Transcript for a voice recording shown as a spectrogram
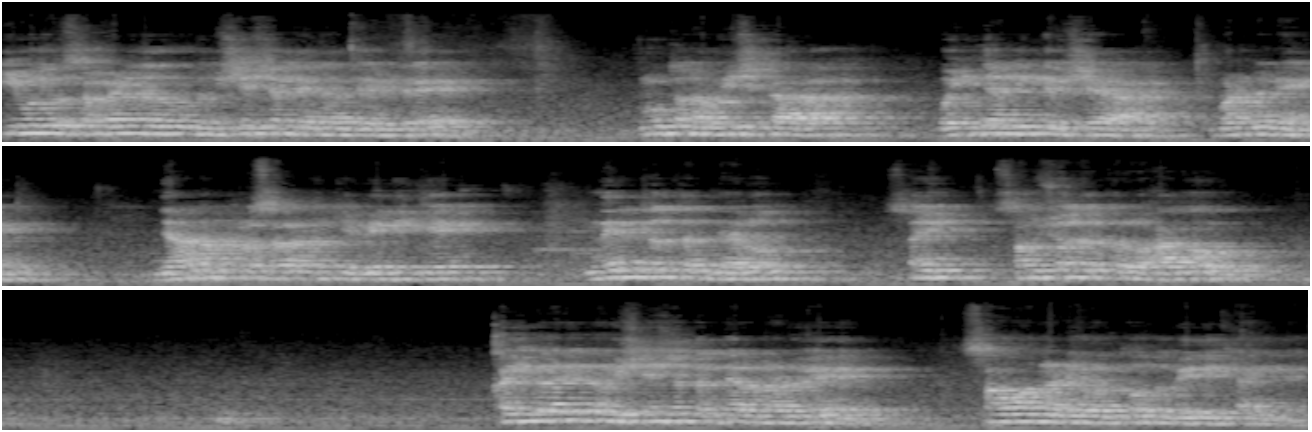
ಈ ಒಂದು ಸಮ್ಮೇಳನದ ಒಂದು ವಿಶೇಷತೆ ಏನಂತ ಹೇಳಿದ್ರೆ, ನೂತನ ಆವಿಷ್ಕಾರ ವೈಜ್ಞಾನಿಕ ವಿಷಯ ಮಂಡನೆ ಜ್ಞಾನ ಪ್ರಸರಣಕ್ಕೆ ವೇದಿಕೆ ನೇತ್ರ ತಜ್ಞರು ಸಂಶೋಧಕರು ಹಾಗೂ ಕೈಗಾರಿಕಾ ವಿಶೇಷ ತಜ್ಞರ ನಡುವೆ ಸಂವಾದ ನಡೆಯುವಂತಹ ಒಂದು ವೇದಿಕೆ ಆಗಿದೆ.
